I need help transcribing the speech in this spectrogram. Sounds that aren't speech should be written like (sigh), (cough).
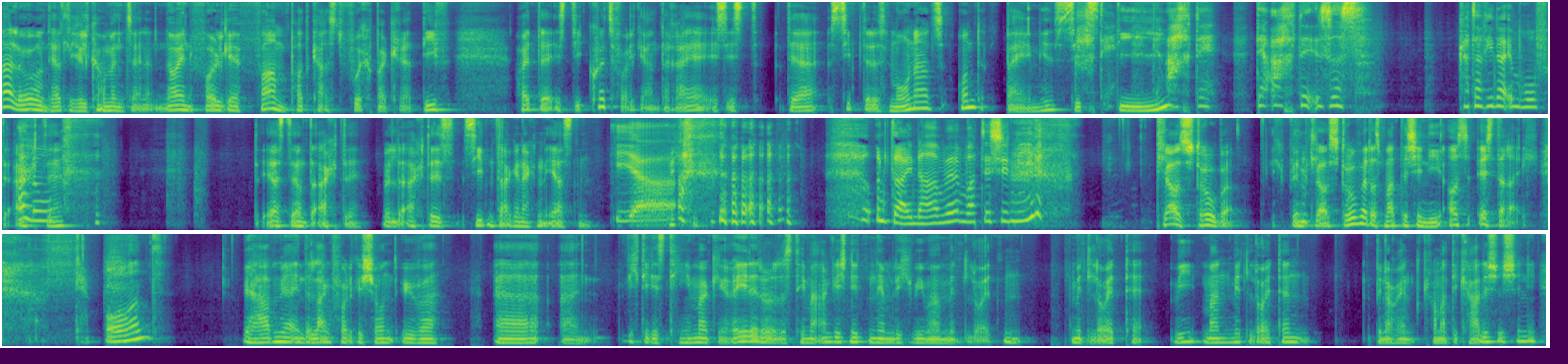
Hallo und herzlich willkommen zu einer neuen Folge vom Podcast Furchtbar Kreativ. Heute ist die Kurzfolge an der Reihe. Es ist der siebte des Monats und bei mir sitzt Achte, die. Der achte, der achte ist es. Katharina Imhof. Der Hallo. achte. Der erste und der achte, weil der achte ist sieben Tage nach dem ersten. Ja. (laughs) und dein Name, Mathe-Genie? Klaus Struber. Ich bin (laughs) Klaus Struber, das Mathe-Genie aus Österreich. Und wir haben ja in der Langfolge schon über äh, ein wichtiges Thema geredet oder das Thema angeschnitten, nämlich wie man mit Leuten, mit Leute, wie man mit Leuten, ich bin auch ein grammatikalisches Genie,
